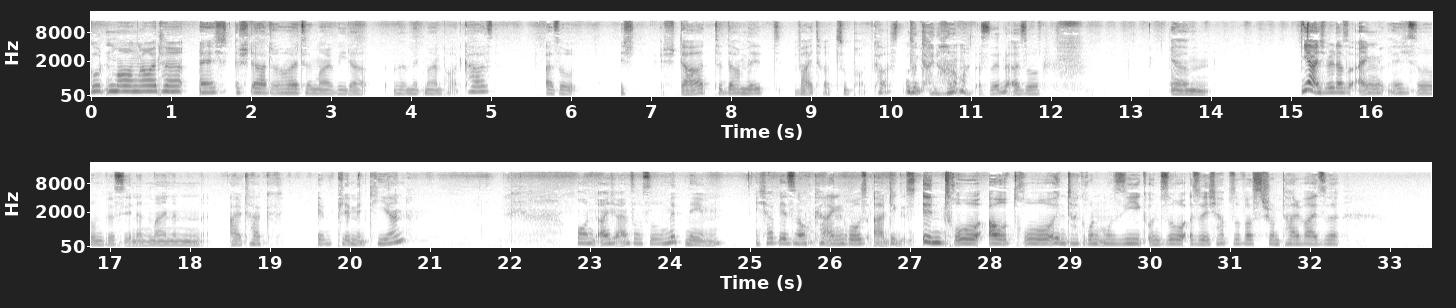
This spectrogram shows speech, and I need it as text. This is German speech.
Guten Morgen, Leute. Ich starte heute mal wieder mit meinem Podcast. Also, ich starte damit weiter zu podcasten. Keine Ahnung, macht das Sinn? Also, ähm, ja, ich will das eigentlich so ein bisschen in meinen Alltag implementieren und euch einfach so mitnehmen. Ich habe jetzt noch kein großartiges Intro, Outro, Hintergrundmusik und so. Also ich habe sowas schon teilweise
